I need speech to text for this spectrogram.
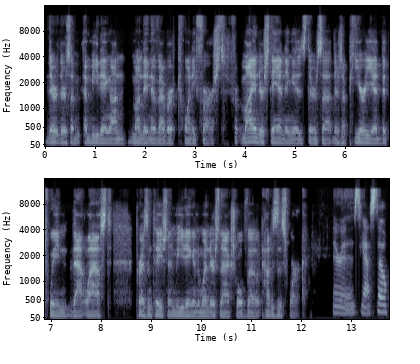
there there's a, a, meeting on Monday, November 21st. my understanding is there's a there's a period between that last presentation and meeting and when there's an actual vote. How does this work? There is, yes. So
